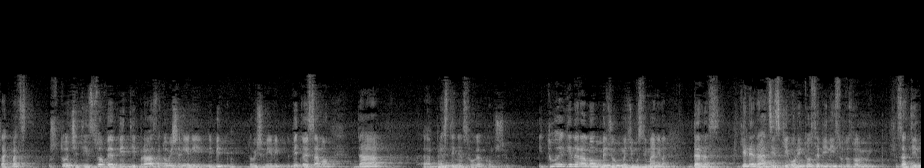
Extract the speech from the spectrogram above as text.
takvac. Što će ti sobe biti prazne, to više nije ni, ni bitno. To više nije ni bitno. Bitno je samo da a, prestignem svoga komšiju. I to je generalno među, među muslimanima. Danas, generacijski, oni to sebi nisu dozvolili. Zatim,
